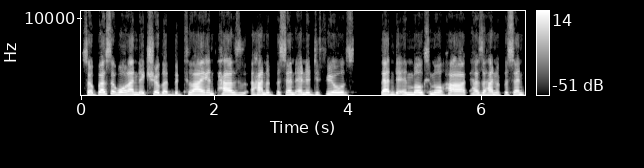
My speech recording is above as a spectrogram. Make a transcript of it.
So first of all, I make sure that the client has 100% energy fields, that the emotional heart has 100%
